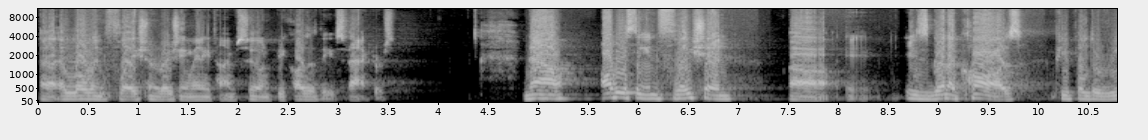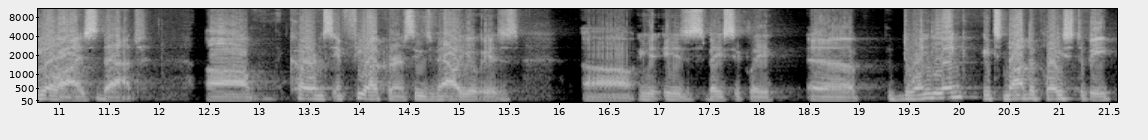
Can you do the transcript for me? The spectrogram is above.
a low inflation regime anytime soon because of these factors. Now, obviously, inflation uh, is going to cause people to realize that uh, currency, fiat currency's value is uh, is basically uh, dwindling. It's not the place to be.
